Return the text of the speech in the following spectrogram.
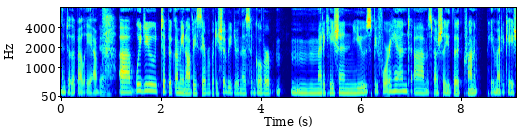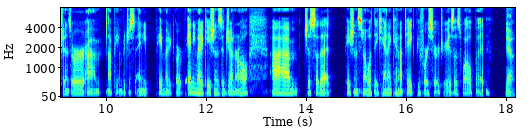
into the belly. Yeah. Um, we do typically, I mean, obviously everybody should be doing this and go over m- medication use beforehand, um, especially the chronic pain medications or um, not pain, but just any pain medic or any medications in general, um, just so that patients know what they can and cannot take before surgeries as well. But Yeah,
